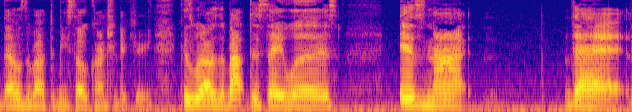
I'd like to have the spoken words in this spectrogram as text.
that was about to be so contradictory. Because what I was about to say was, it's not that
